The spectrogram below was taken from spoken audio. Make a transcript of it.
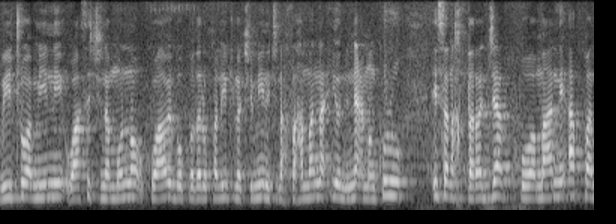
witu amini wasi china mono kwawe bokodhalu khalitu la chimini chinafahamana iyo ni neema nkuru. Isa nakhtaraja kuwa mani apa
